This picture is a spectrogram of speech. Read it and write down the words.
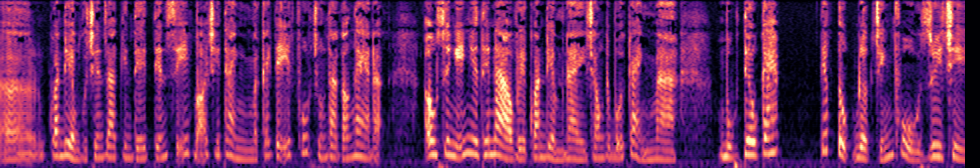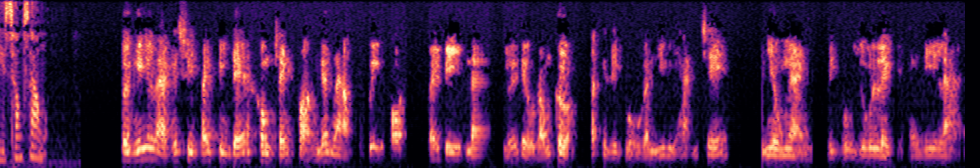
uh, quan điểm của chuyên gia kinh tế tiến sĩ Võ Trí Thành mà cách đây ít phút chúng ta có nghe đó. Ông suy nghĩ như thế nào về quan điểm này trong cái bối cảnh mà mục tiêu kép tiếp tục được chính phủ duy trì song song? Tôi nghĩ là cái suy thoái kinh tế là không tránh khỏi nước nào cũng bị thôi, bởi vì lưới đều đóng cửa, các cái dịch vụ gần như bị hạn chế, nhiều ngành dịch vụ du lịch hay đi lại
